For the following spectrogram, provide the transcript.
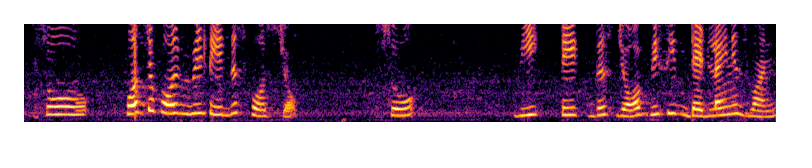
So first of all we will take this first job. So we take this job we see deadline is 1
